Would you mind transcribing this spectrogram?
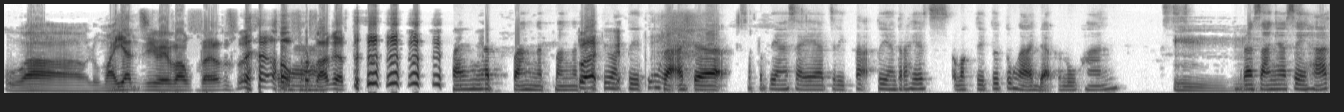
Wow, lumayan sih memang over banget. banget banget banget Wah. tapi waktu itu nggak ada seperti yang saya cerita tuh yang terakhir waktu itu tuh nggak ada keluhan Hmm. rasanya sehat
